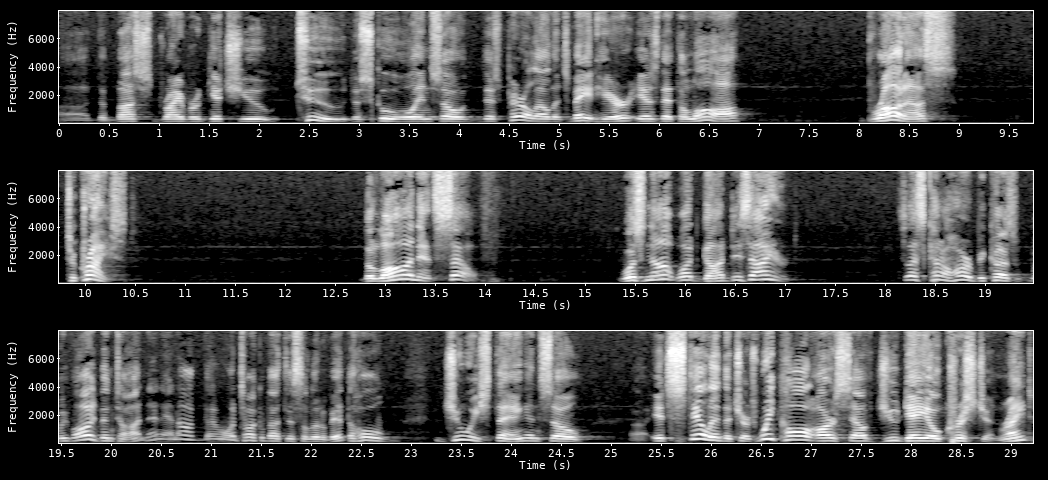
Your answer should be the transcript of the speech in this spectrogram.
Uh, the bus driver gets you to the school. And so, this parallel that's made here is that the law brought us to Christ. The law in itself was not what God desired. So that's kind of hard because we've always been taught, and, and I, I, want to talk about this a little bit the whole Jewish thing. And so uh, it's still in the church. We call ourselves Judeo Christian, right?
